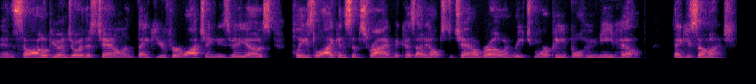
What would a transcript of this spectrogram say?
And so I hope you enjoy this channel and thank you for watching these videos. Please like and subscribe because that helps the channel grow and reach more people who need help. Thank you so much.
